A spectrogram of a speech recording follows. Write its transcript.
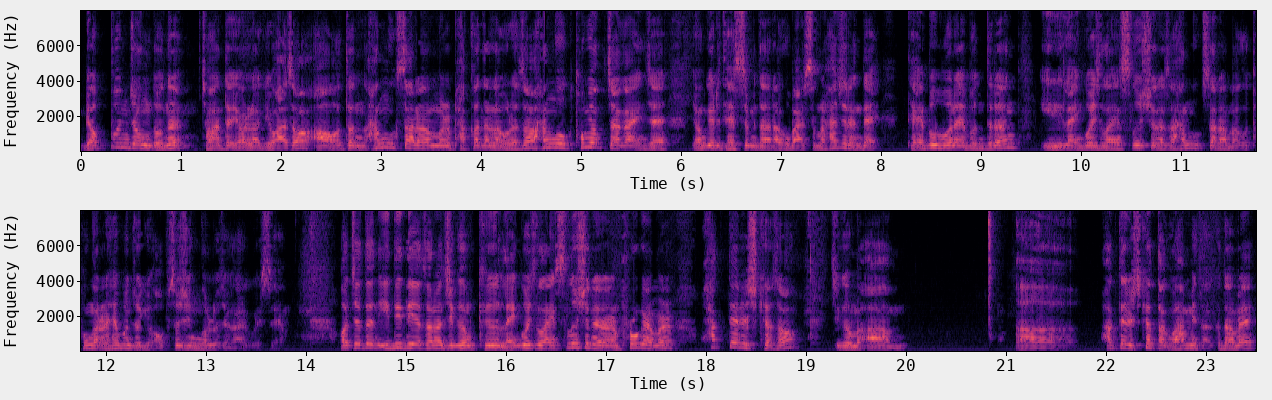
몇 분 정도는 저한테 연락이 와서 아, 어떤 한국 사람을 바꿔달라고 그래서 한국 통역자가 이제 연결이 됐습니다라고 말씀을 하시는데 대부분의 분들은 이 Language Line Solution에서 한국 사람하고 통화를 해본 적이 없으신 걸로 제가 알고 있어요. 어쨌든 EDD에서는 지금 그 Language Line Solution이라는 프로그램을 확대를 시켜서 지금 음, 어, 확대를 시켰다고 합니다. 그 다음에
